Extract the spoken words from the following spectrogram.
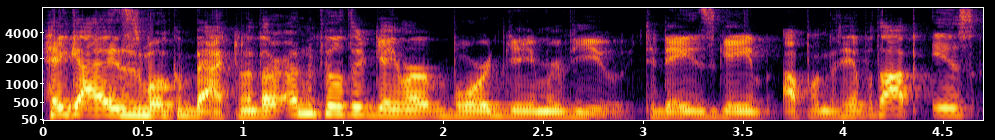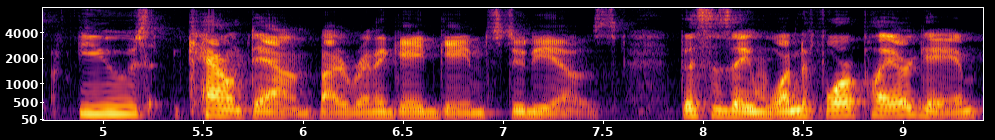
Hey guys and welcome back to another Unfiltered Gamer board game review. Today's game up on the tabletop is Fuse Countdown by Renegade Game Studios. This is a 1 to 4 player game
